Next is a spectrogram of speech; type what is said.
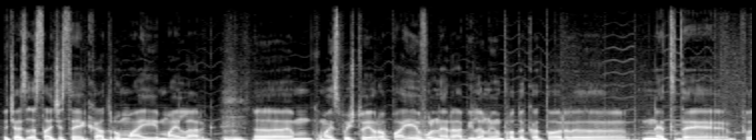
Deci asta, acesta e cadrul mai, mai larg. Mm. cum ai spus și tu, Europa e vulnerabilă, nu e un producător uh, net de, uh,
